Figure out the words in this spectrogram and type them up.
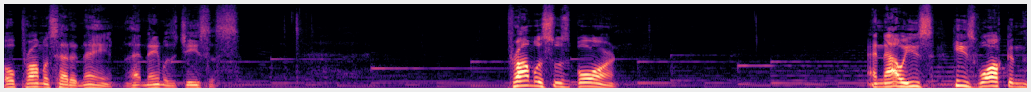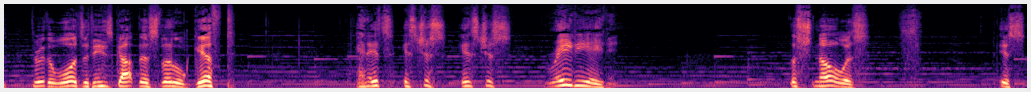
Oh, promise had a name. That name was Jesus. Promise was born. And now he's he's walking through the woods and he's got this little gift and it's it's just it's just radiating. The snow is is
